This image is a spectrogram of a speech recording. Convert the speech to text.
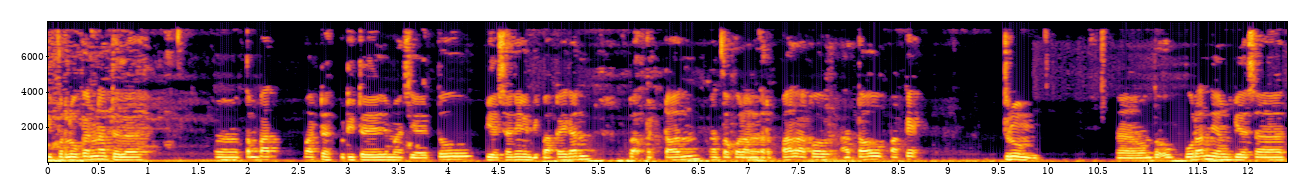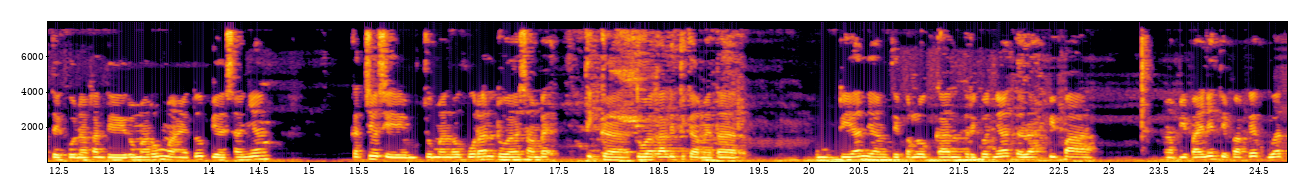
diperlukan adalah uh, tempat wadah budidayanya mas yaitu biasanya yang dipakai kan bak beton atau kolam nah. terpal atau atau pakai drum. Nah untuk ukuran yang biasa digunakan di rumah-rumah itu biasanya kecil sih, cuman ukuran 2 sampai 3 2 kali 3 meter Kemudian yang diperlukan berikutnya adalah pipa. Nah, pipa ini dipakai buat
